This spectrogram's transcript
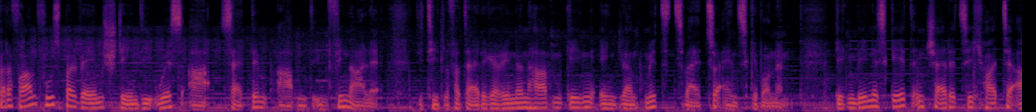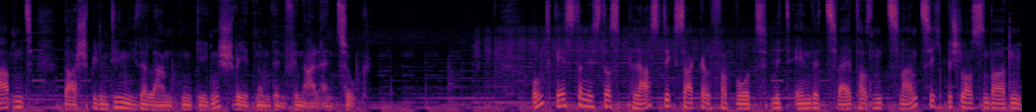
Bei der Frauenfußball-WM stehen die USA seit dem Abend im Finale. Die Titelverteidigerinnen haben gegen England mit 2 zu 1 gewonnen. Gegen wen es geht, entscheidet sich heute Abend. Da spielen die Niederlanden gegen Schweden um den Finaleinzug. Und gestern ist das Plastiksackerlverbot mit Ende 2020 beschlossen worden.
